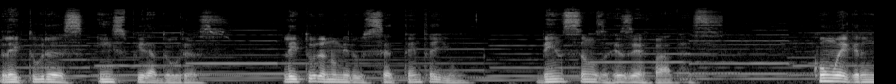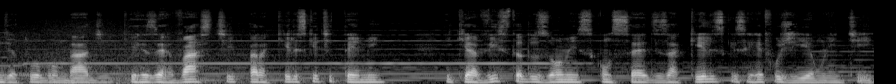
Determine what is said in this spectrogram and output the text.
Leituras inspiradoras. Leitura número 71. Bênçãos reservadas. Como é grande a tua bondade que reservaste para aqueles que te temem e que à vista dos homens concedes àqueles que se refugiam em ti.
